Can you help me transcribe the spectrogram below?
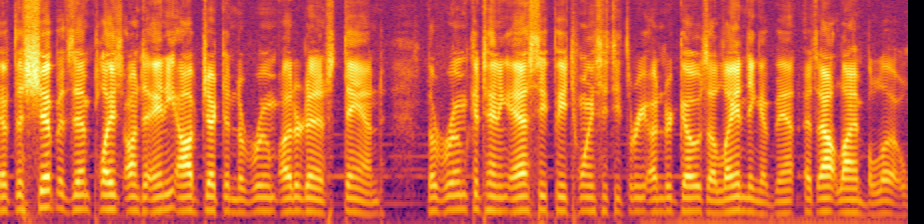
If the ship is then placed onto any object in the room other than its stand, the room containing SCP-2063 undergoes a landing event as outlined below.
